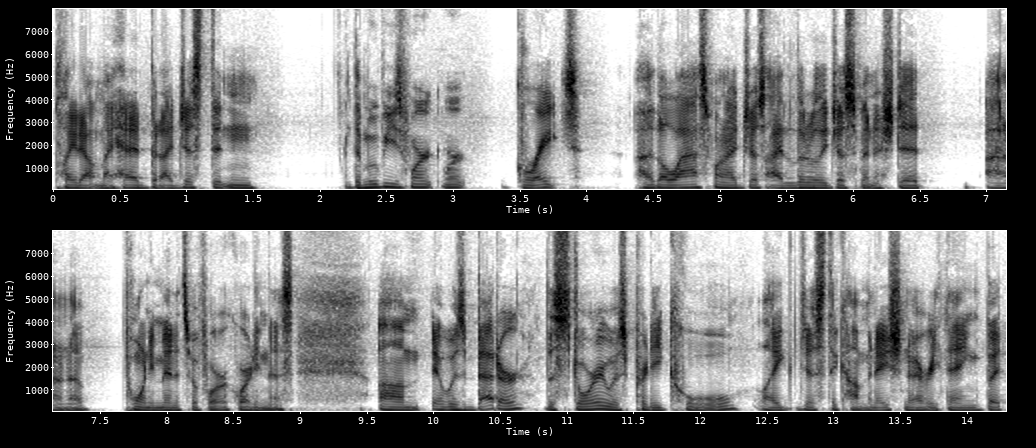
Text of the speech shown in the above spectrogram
played out in my head. But I just didn't. The movies weren't weren't great. Uh, the last one I just I literally just finished it. I don't know 20 minutes before recording this. Um, it was better. The story was pretty cool, like just the combination of everything. But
